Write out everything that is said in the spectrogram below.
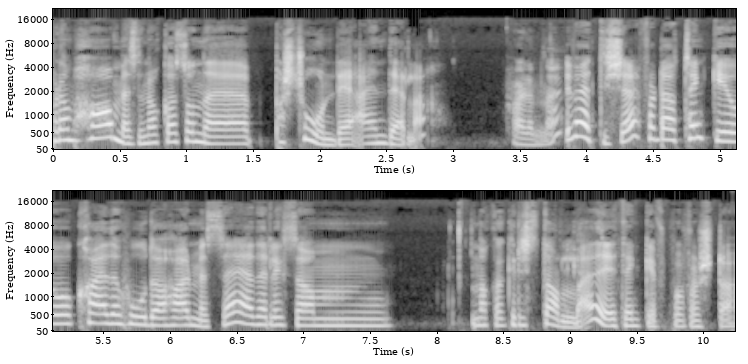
for de har med seg noen sånne personlige eiendeler? har de det? Jeg vet ikke, for da tenker jeg jo, hva er det hun da har med seg? Er det liksom noen krystaller er det jeg tenker på først, da?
